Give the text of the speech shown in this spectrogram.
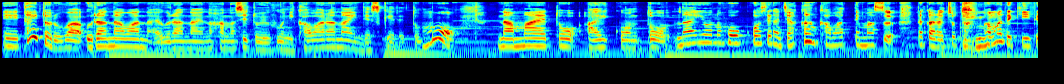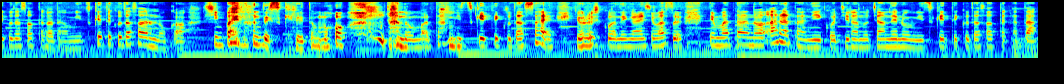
えー、タイトルは占わない占いの話というふうに変わらないんですけれども名前とアイコンと内容の方向性が若干変わってます。だからちょっと今まで聞いてくださった方が見つけてくださるのか心配なんですけれども あのまた見つけてください。よろしくお願いします。でまたあの新たにこちらのチャンネルを見つけてくださった方、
